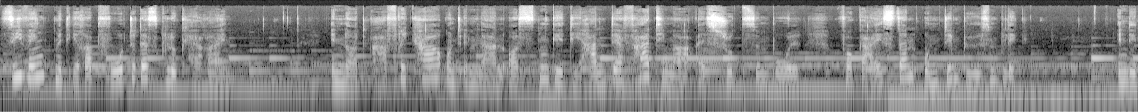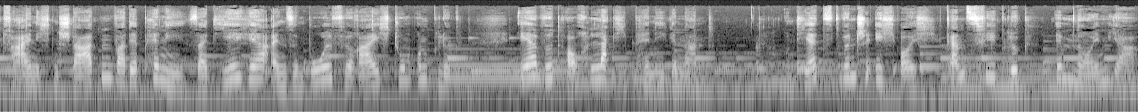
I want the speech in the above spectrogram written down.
Sie winkt mit ihrer Pfote das Glück herein. In Nordafrika und im Nahen Osten gilt die Hand der Fatima als Schutzsymbol vor Geistern und dem bösen Blick. In den Vereinigten Staaten war der Penny seit jeher ein Symbol für Reichtum und Glück. Er wird auch Lucky Penny genannt. Und jetzt wünsche ich euch ganz viel Glück im neuen Jahr.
